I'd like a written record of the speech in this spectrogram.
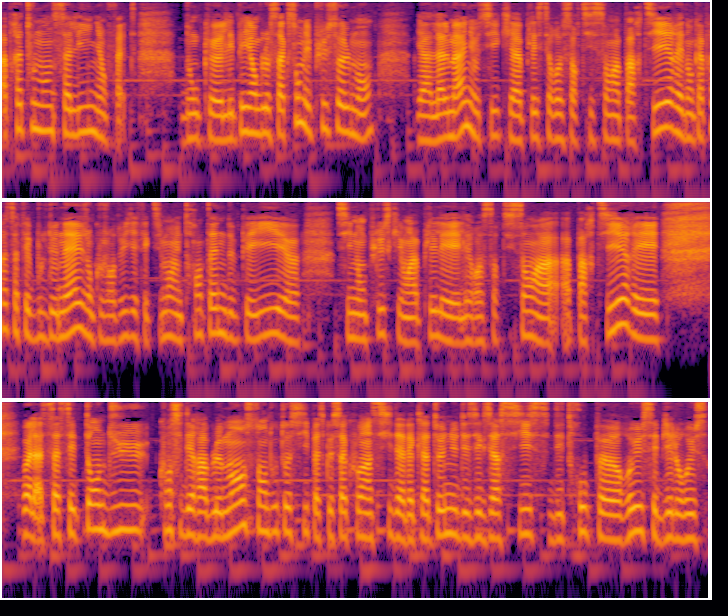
après tout le monde s'aligne en fait. Donc euh, les pays anglo-saxons, mais plus seulement. Il y a l'Allemagne aussi qui a appelé ses ressortissants à partir et donc après ça fait boule de neige. Donc aujourd'hui, il y a effectivement une trentaine de pays, sinon plus, qui ont appelé les, ressortissants à, à, partir et voilà, ça s'est tendu considérablement, sans doute aussi parce que ça coïncide avec la tenue des exercices des troupes russes et biélorusses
